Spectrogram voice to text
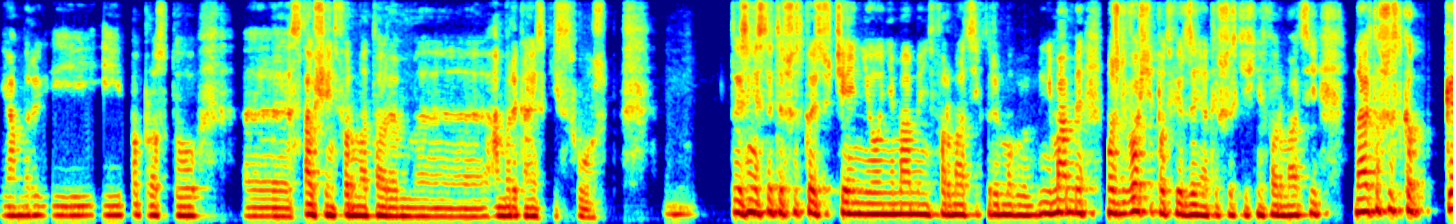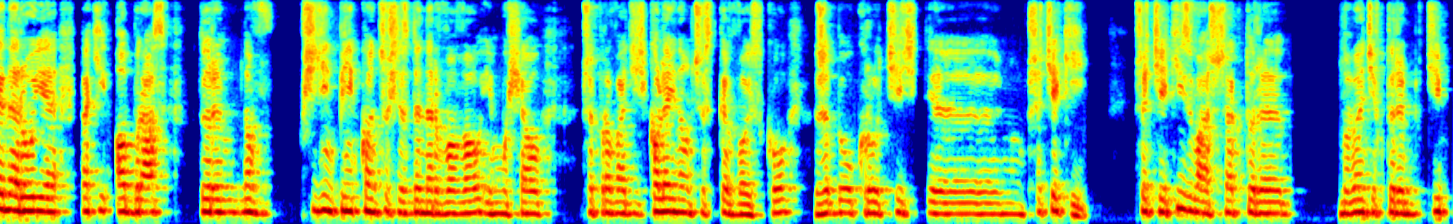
i, Amery i, i po prostu e, stał się informatorem e, amerykańskich służb to jest niestety wszystko jest w cieniu, nie mamy informacji, które mogły, nie mamy możliwości potwierdzenia tych wszystkich informacji, no ale to wszystko generuje taki obraz, którym no, Xi Jinping w końcu się zdenerwował i musiał przeprowadzić kolejną czystkę w wojsku, żeby ukrócić yy, przecieki. Przecieki, zwłaszcza, które w momencie, w którym ci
